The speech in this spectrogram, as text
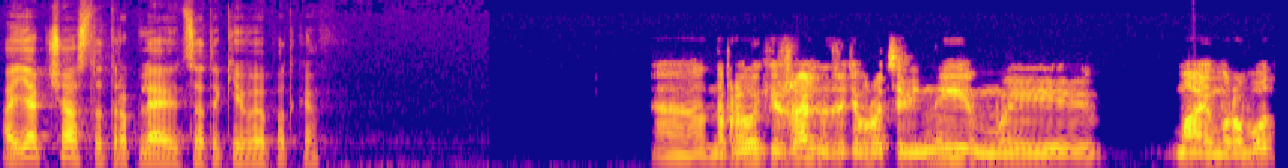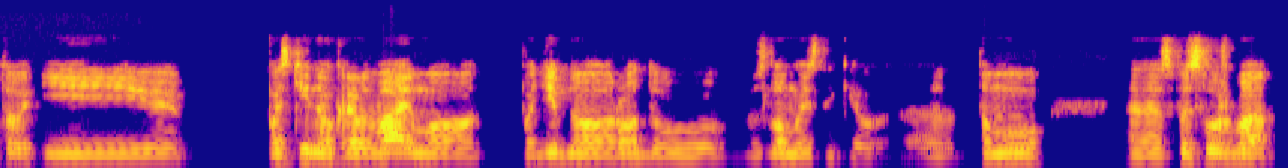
А як часто трапляються такі випадки? Е, На превеликий жаль, на третьому році війни ми маємо роботу і постійно викриваємо подібного роду зловмисників. Е, Тому е, спецслужба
